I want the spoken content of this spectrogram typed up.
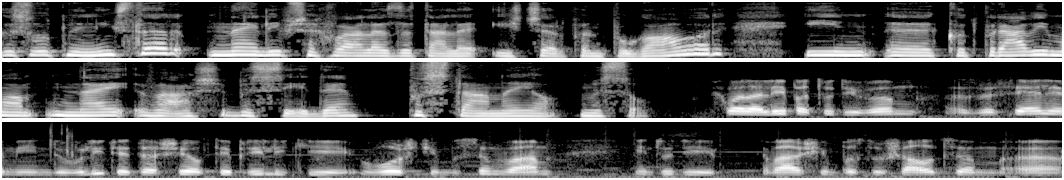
Gospod minister, najlepša hvala za tale izčrpen pogovor in eh, kot pravimo, naj vaše besede postanejo meso. Hvala lepa tudi vam z veseljem in dovolite, da še ob tej priliki voščim vsem vam in tudi vašim poslušalcem eh,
